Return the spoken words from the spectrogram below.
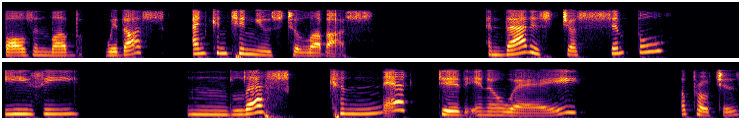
falls in love with us, and continues to love us. And that is just simple, easy, mm, less connected in a way approaches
